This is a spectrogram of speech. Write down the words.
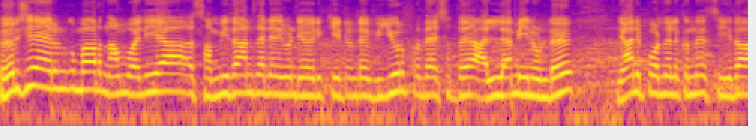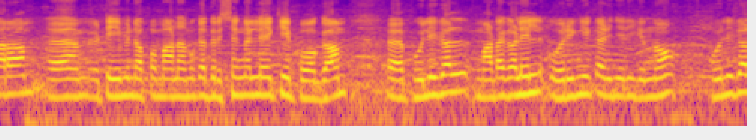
തീർച്ചയായും അരുൺകുമാർ നാം വലിയ സംവിധാനം തന്നെ വേണ്ടി ഒരുക്കിയിട്ടുണ്ട്. വിയൂർ പ്രദേശത്ത് അല്ലമീനുണ്ട്. ഞാനിപ്പോൾ നിൽക്കുന്ന സീതാറാം ടീമിനൊപ്പമാണ്. നമുക്ക് ദൃശ്യങ്ങളിലേക്ക് പോകാം. പുലികൾ മടകളിൽ ഒരുങ്ങിക്കഴിഞ്ഞിരിക്കുന്നു പുലികൾ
